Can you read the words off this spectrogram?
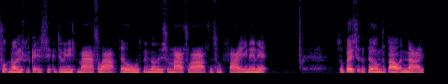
Chuck Norris was getting sick of doing his martial art films, even though there's some martial arts and some fighting in it. So basically, the film's about a knife,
